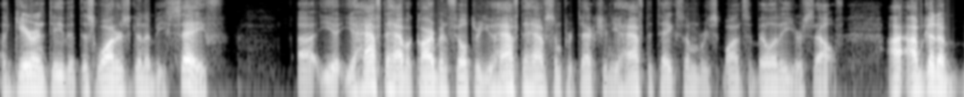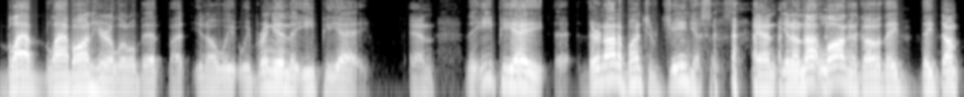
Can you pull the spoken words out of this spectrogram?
a guarantee that this water is going to be safe, uh, you you have to have a carbon filter. You have to have some protection. You have to take some responsibility yourself. I, am going to blab blab on here a little bit, but you know we, we bring in the EPA, and the EPA uh, they're not a bunch of geniuses. and you know, not long ago they they dumped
